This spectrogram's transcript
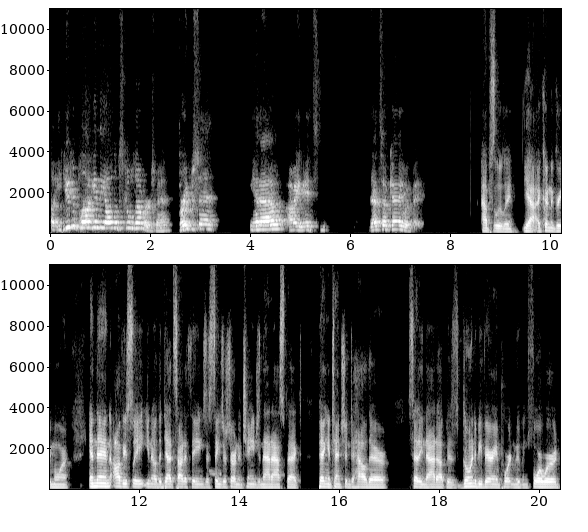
uh, you can plug in the old school numbers, man. Three percent. You know, I mean, it's that's okay with me. Absolutely, yeah, I couldn't agree more. And then obviously, you know, the debt side of things, as things are starting to change in that aspect, paying attention to how they're setting that up is going to be very important moving forward.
